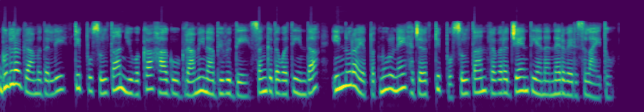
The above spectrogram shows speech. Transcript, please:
ಗುಡ್ರ ಗ್ರಾಮದಲ್ಲಿ ಟಿಪ್ಪು ಸುಲ್ತಾನ್ ಯುವಕ ಹಾಗೂ ಗ್ರಾಮೀಣಾಭಿವೃದ್ಧಿ ಸಂಘದ ವತಿಯಿಂದ ಇನ್ನೂರ ಎಪ್ಪತ್ಮೂರನೇ ಹಜರತ್ ಟಿಪ್ಪು ಸುಲ್ತಾನ್ ರವರ ಜಯಂತಿಯನ್ನು ನೆರವೇರಿಸಲಾಯಿತು.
